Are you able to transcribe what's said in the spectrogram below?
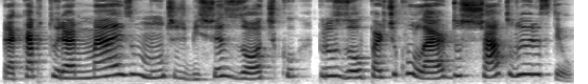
para capturar mais um monte de bicho exótico para o zoo particular do chato do Euristeu.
